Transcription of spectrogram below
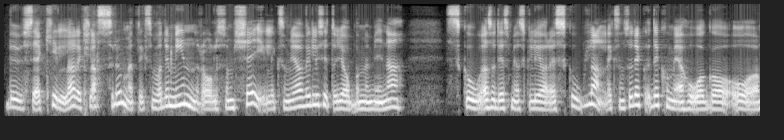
busiga killar i klassrummet liksom? Var det min roll som tjej liksom? Jag ville ju sitta och jobba med mina skor, alltså det som jag skulle göra i skolan liksom. Så det, det kommer jag ihåg och, och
